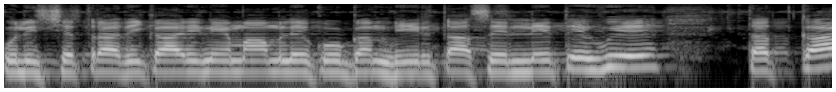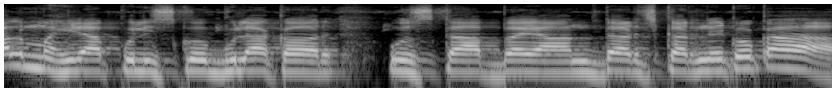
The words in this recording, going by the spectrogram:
पुलिस क्षेत्राधिकारी ने मामले को गंभीरता से लेते हुए तत्काल महिला पुलिस को बुलाकर उसका बयान दर्ज करने को कहा।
